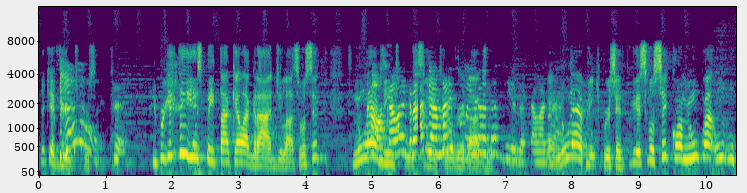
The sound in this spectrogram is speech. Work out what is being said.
Por que, que é 20%? E por que, que tem que respeitar aquela grade lá? Se você. Não é Não, 20%. aquela grade é a mais zoeira da vida, aquela É, grade. não é 20%, porque se você come um, um- um-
